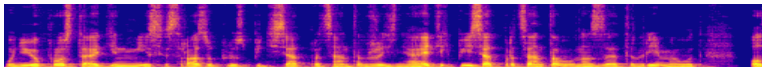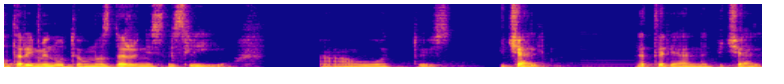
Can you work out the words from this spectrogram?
У нее просто один мисс и сразу плюс 50% жизни. А этих 50% у нас за это время вот полторы минуты у нас даже не снесли ее. А, вот, то есть печаль. Это реально печаль.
